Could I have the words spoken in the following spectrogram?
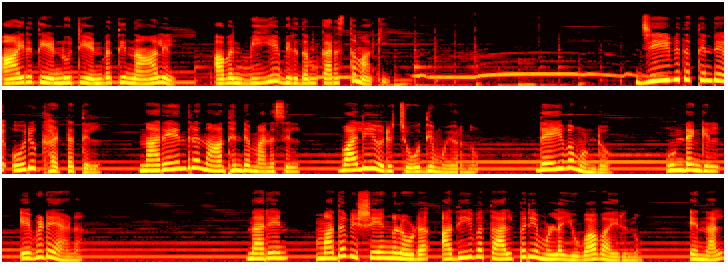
ആയിരത്തി എണ്ണൂറ്റി എൺപത്തിനാലിൽ അവൻ ബി എ ബിരുദം കരസ്ഥമാക്കി. ജീവിതത്തിന്റെ ഒരു ഘട്ടത്തിൽ നരേന്ദ്രനാഥന്റെ മനസ്സിൽ വലിയൊരു ചോദ്യമുയർന്നു. ദൈവമുണ്ടോ? ഉണ്ടെങ്കിൽ എവിടെയാണ്? നരേൻ മതവിഷയങ്ങളോട് അതീവ താൽപ്പര്യമുള്ള യുവാവായിരുന്നു. എന്നാൽ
